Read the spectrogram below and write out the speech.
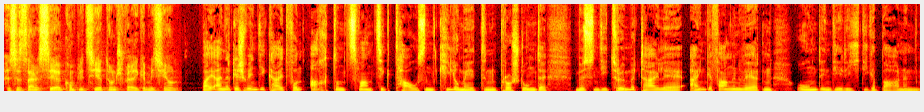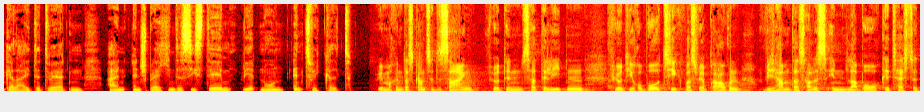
Es ist eine sehr komplizierte und schwierige Mission. Bei einer Geschwindigkeit von 28.000 Kilometern pro Stunde müssen die Trümmerteile eingefangen werden und in die richtigen Bahnen geleitet werden. Ein entsprechendes System wird nun entwickelt. Wir machen das ganze Design für den Satelliten, für die Robotik, was wir brauchen. Wir haben das alles im Labor getestet.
